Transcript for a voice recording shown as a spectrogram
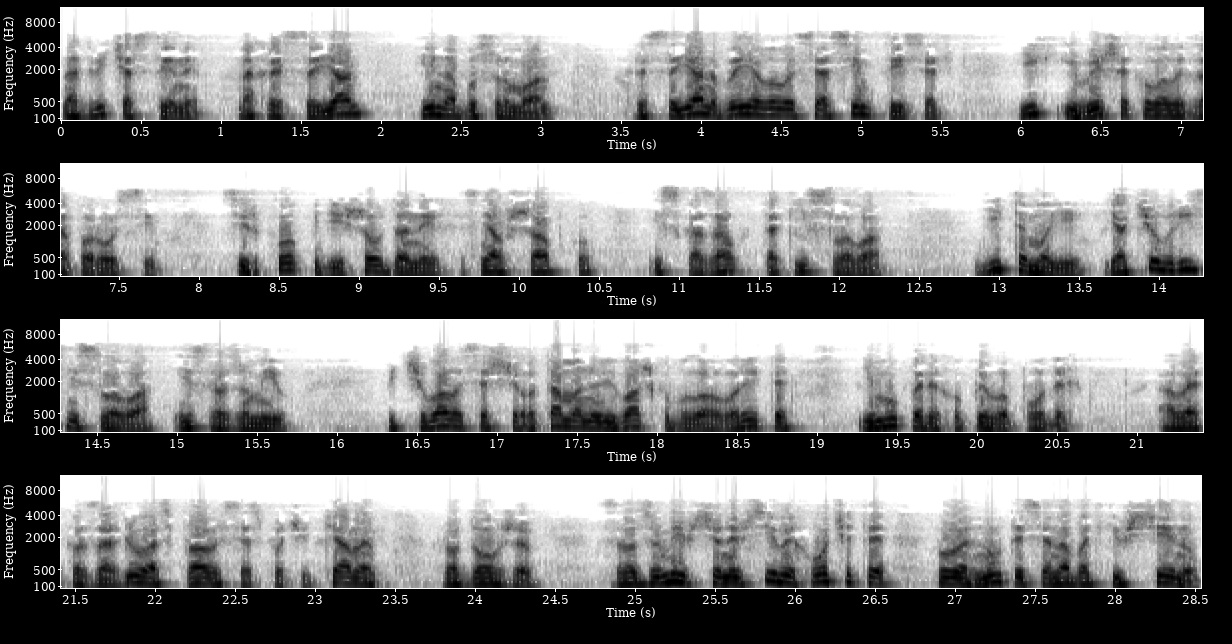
на дві частини на християн і на бусурман. Християн виявилося 7 тисяч, їх і вишикували запорожці. Сірко підійшов до них, зняв шапку і сказав такі слова. Діти мої, я чув різні слова і зрозумів. Відчувалося, що отаманові важко було говорити, йому перехопило подих. Але Козарлюга справився з почуттями, продовжив. Зрозумів, що не всі ви хочете повернутися на батьківщину.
